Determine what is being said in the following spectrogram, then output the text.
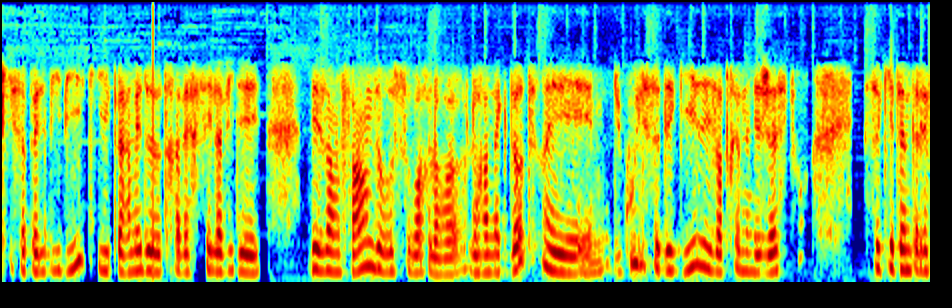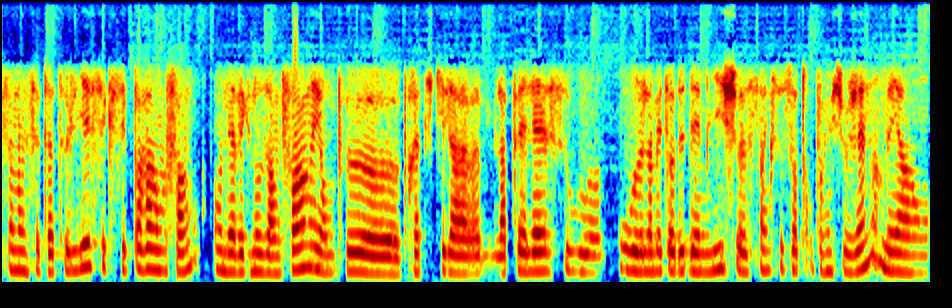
qui s'appelle Bibi, qui permet de traverser la vie des, des enfants, de recevoir leur, leur anecdote. Et du coup, ils se déguisent, ils apprennent les gestes. Ce qui est intéressant dans cet atelier, c'est que c'est par enfant. On est avec nos enfants et on peut euh, pratiquer la, la PLS ou, ou la méthode d'Emlich sans que ce soit trop anxiogène. Mais en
